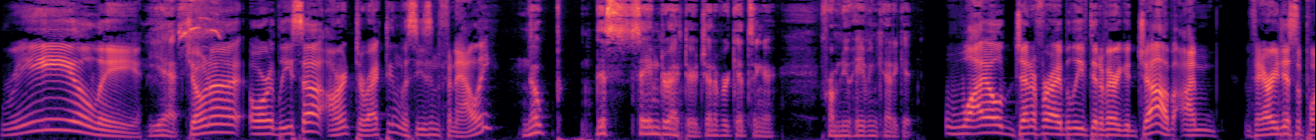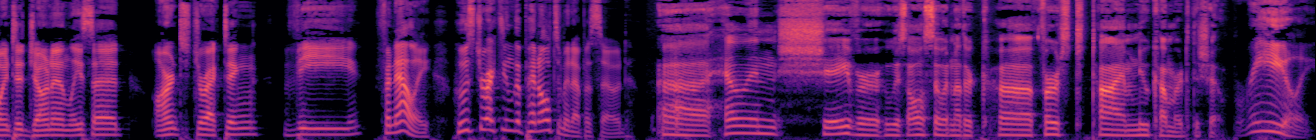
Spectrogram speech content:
Really? Yes. Jonah or Lisa aren't directing the season finale? Nope. This same director, Jennifer Getzinger, from New Haven, Connecticut. While Jennifer, I believe, did a very good job, I'm very disappointed Jonah and Lisa aren't directing the finale. Who's directing the penultimate episode? Uh, Helen Shaver, who is also another uh, first time newcomer to the show. Really?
